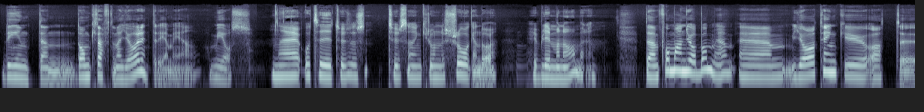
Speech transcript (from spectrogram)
Det är inte en, de krafterna gör inte det med, med oss. Nej, och 10 000, 000 kronors frågan då. Hur blir man av med den? Den får man jobba med. Ehm, Jag tänker ju att eh,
